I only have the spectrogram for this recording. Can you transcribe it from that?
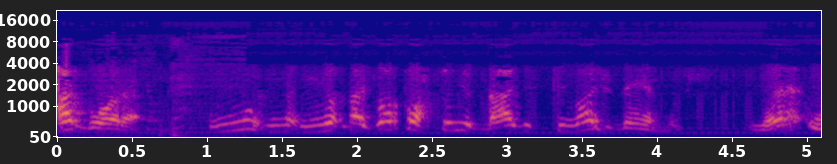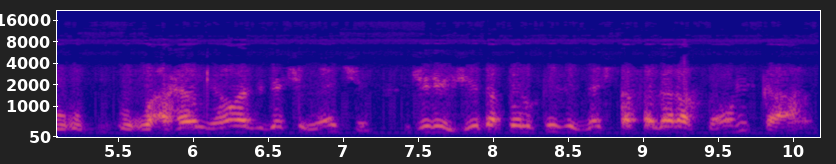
Agora, nas oportunidades que nós demos, né, o, o, a reunião, evidentemente, dirigida pelo presidente da federação, Ricardo,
